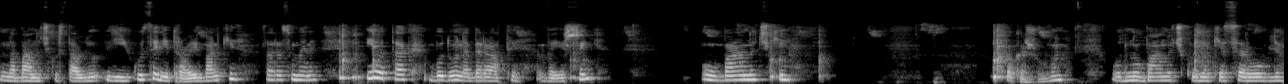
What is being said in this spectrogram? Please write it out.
на баночку ставлю лійку, це літрові банки зараз у мене. І отак буду набирати вишень у баночки. Покажу вам одну баночку, як я це роблю.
